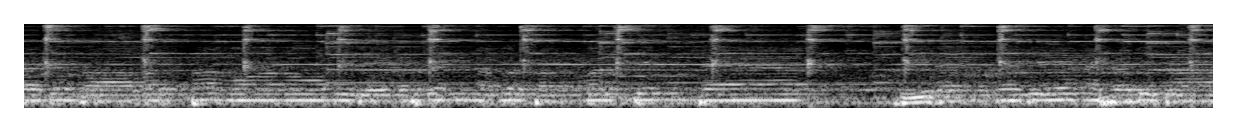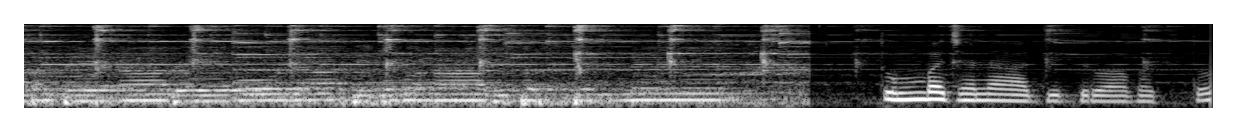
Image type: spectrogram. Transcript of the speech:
रजसा वर्तमानो विदेहजन्नमृतं वर्तिञ्च हिरण्यजेन सवितारतेना देवो याति भुवना विपश्यन् ತುಂಬ ಜನ ಆಗಿದ್ರು ಅವತ್ತು.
